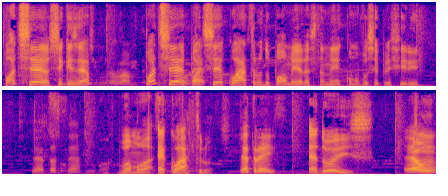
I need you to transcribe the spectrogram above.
Pode ser, se quiser. Então pode ser, Comece. pode ser quatro do Palmeiras também, como você preferir. É, tá certo. Vamos lá. É quatro. É três. É dois. É um.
